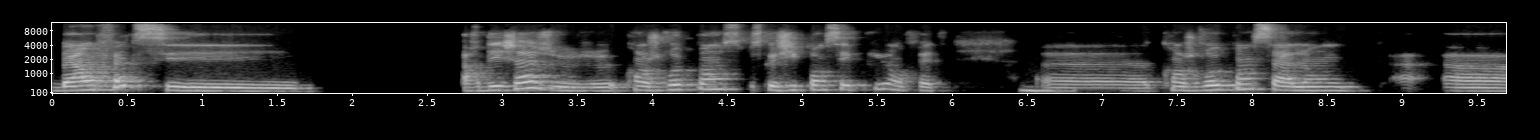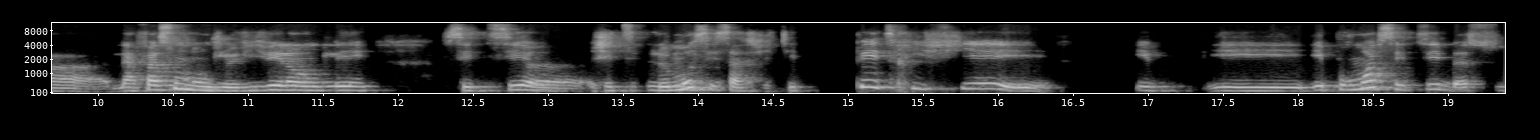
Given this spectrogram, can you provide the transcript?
ben, En fait, c'est... Alors déjà, je, quand je repense, parce que j'y pensais plus en fait, mmh. euh, quand je repense à, à, la façon dont je vivais l'anglais, c'était, euh, le mot c'est ça, j'étais pétrifiée et, et, et, pour moi c'était bah, ce,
